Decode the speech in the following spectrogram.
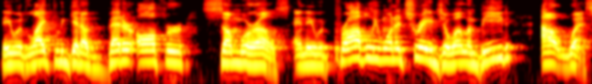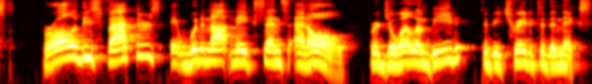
They would likely get a better offer somewhere else, and they would probably want to trade Joel Embiid out west. For all of these factors, it would not make sense at all for Joel Embiid to be traded to the Knicks.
